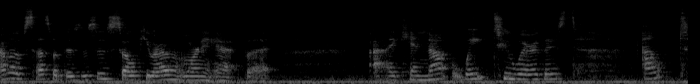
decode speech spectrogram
I'm obsessed with this. This is so cute. I haven't worn it yet, but I cannot wait to wear this out.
